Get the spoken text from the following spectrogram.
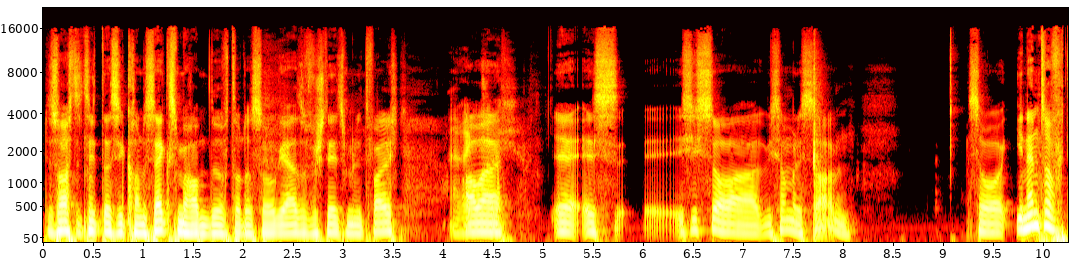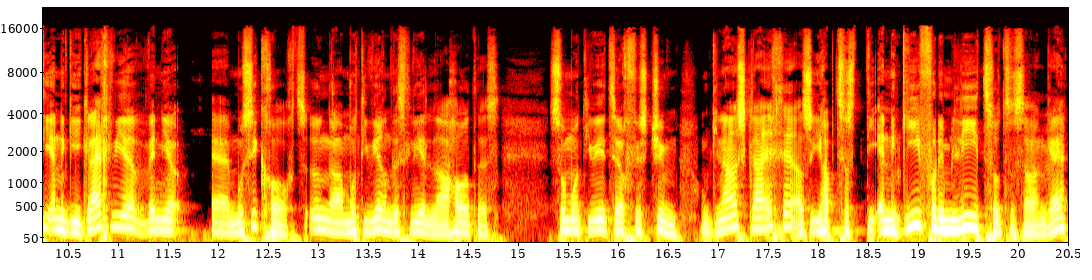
Das heißt jetzt nicht, dass ich keinen Sex mehr haben dürfte oder so, gell? also versteht es mir nicht falsch. Erregt Aber-. Äh, es, es ist so, äh, wie soll man das sagen? So, ihr nehmt einfach die Energie, gleich wie wenn ihr äh, Musik hört, irgendein motivierendes Lied, ein hartes. So motiviert ihr auch fürs Gym. Und genau das Gleiche, also ihr habt so die Energie vor dem Lied sozusagen, gell?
